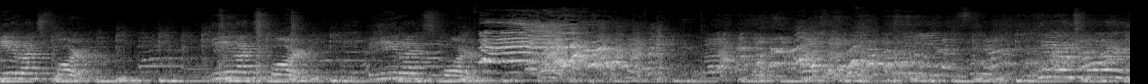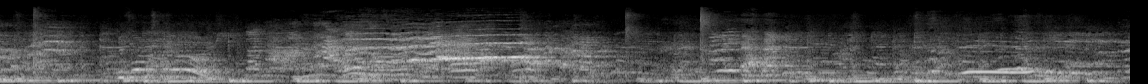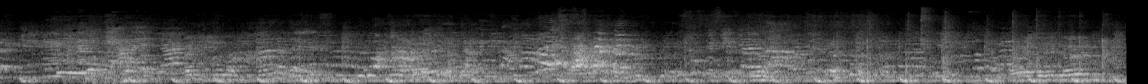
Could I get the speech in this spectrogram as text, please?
Clearance form. Clearance form. Clearance form. Clearance form. Clearance form.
